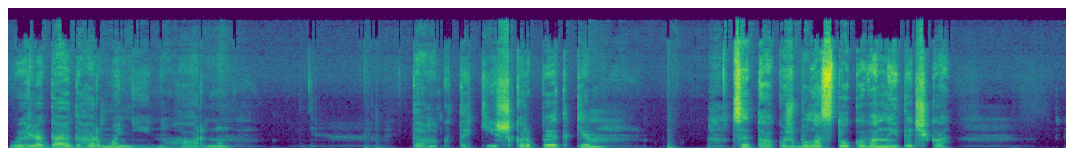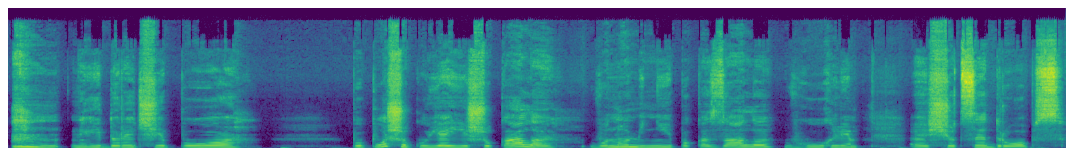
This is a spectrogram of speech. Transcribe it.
виглядають гармонійно, гарно. Так, такі шкарпетки. Це також була стокова ниточка. І, до речі, по, по пошуку я її шукала, воно мені показало в гуглі, е, що це дропс.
